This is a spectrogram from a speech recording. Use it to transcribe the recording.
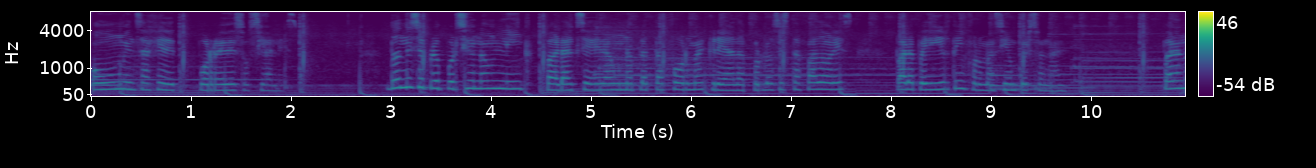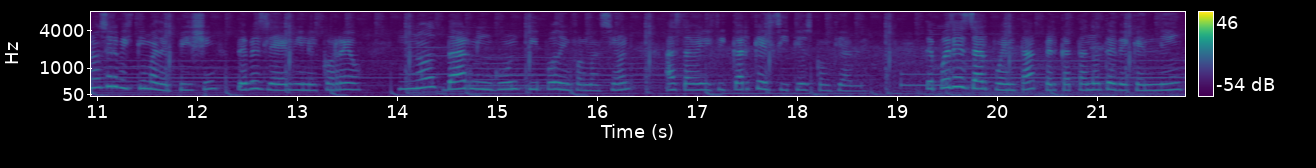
o un mensaje por redes sociales, donde se proporciona un link para acceder a una plataforma creada por los estafadores para pedirte información personal. Para no ser víctima del phishing, debes leer bien el correo y no dar ningún tipo de información hasta verificar que el sitio es confiable. Te puedes dar cuenta percatándote de que el link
